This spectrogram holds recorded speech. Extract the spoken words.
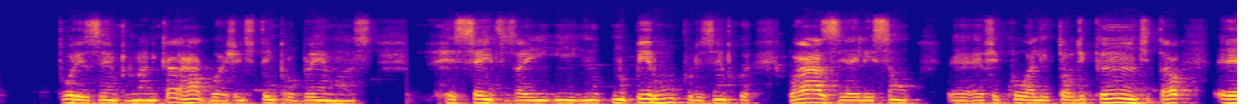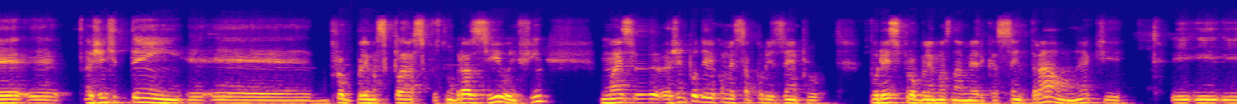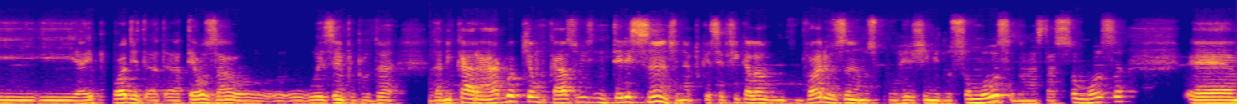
por exemplo, na Nicarágua, a gente tem problemas recentes aí no, no Peru, por exemplo, quase a eleição é, ficou ali claudicante e tal. É, é, a gente tem é, é, problemas clássicos no Brasil, enfim, mas a gente poderia começar, por exemplo, por esses problemas na América Central, né, que e, e, e, aí pode até usar o, o, exemplo da, da Nicarágua, que é um caso interessante, né, porque você fica lá vários anos com o regime do Somoza, do Anastácio Somoza, é,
